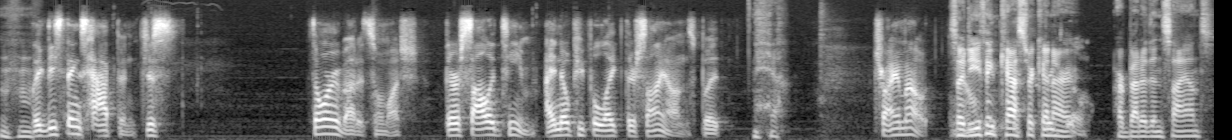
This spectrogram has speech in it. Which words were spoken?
Mm-hmm. Like these things happen. Just don't worry about it so much. They're a solid team. I know people like their scions, but Yeah. Try them out. So do know? you think It's- it's a Kasrkin are deal. are better than Scions?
